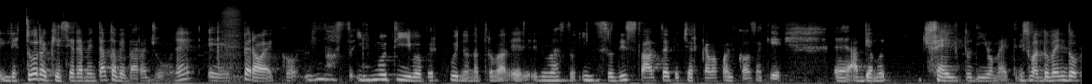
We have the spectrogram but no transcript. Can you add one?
il, lettore che si è lamentato aveva ragione, eh, però ecco il, nostro, il, motivo per cui non trovato, è rimasto insoddisfatto è che cercava qualcosa che eh, abbiamo scelto di omettere, insomma dovendo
